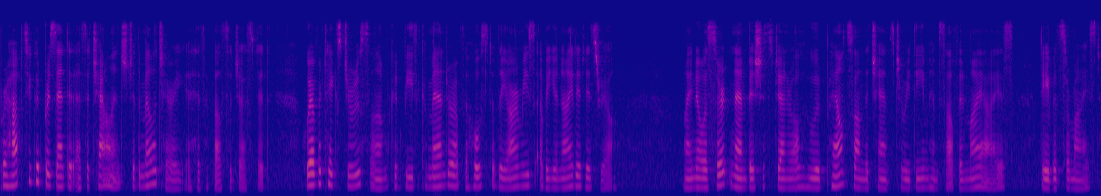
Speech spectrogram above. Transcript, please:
Perhaps you could present it as a challenge to the military, Ahithophel suggested. Whoever takes Jerusalem could be the commander of the host of the armies of a united Israel. I know a certain ambitious general who would pounce on the chance to redeem himself in my eyes, David surmised.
